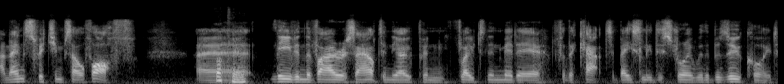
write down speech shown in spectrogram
and then switch himself off, uh, Okay. leaving the virus out in the open, floating in midair for the cat to basically destroy with a bazookoid.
